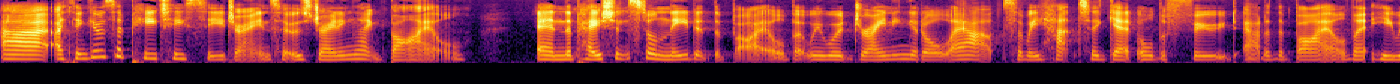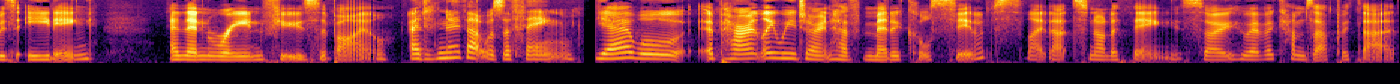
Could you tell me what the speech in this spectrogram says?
Uh, I think it was a PTC drain, so it was draining like bile. And the patient still needed the bile, but we were draining it all out. So we had to get all the food out of the bile that he was eating and then reinfuse the bile. I didn't know that was a thing. Yeah, well, apparently we don't have medical sieves. Like, that's not a thing. So, whoever comes up with that,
